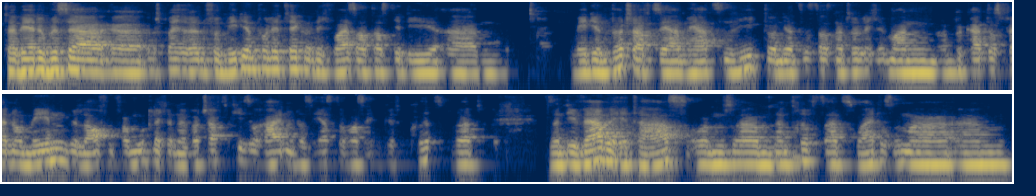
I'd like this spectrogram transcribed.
Tabea, du bist ja äh, Sprecherin für Medienpolitik und ich weiß auch, dass dir die ähm, Medienwirtschaft sehr am Herzen liegt. Und jetzt ist das natürlich immer ein, ein bekanntes Phänomen. Wir laufen vermutlich in eine Wirtschaftskrise rein und das Erste, was gekürzt wird, sind die Werbeetats. Und ähm, dann trifft es als zweites immer ähm,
